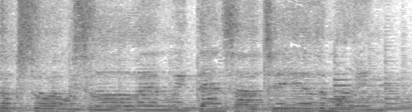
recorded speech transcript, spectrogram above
talk so we and we dance out till the morning.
